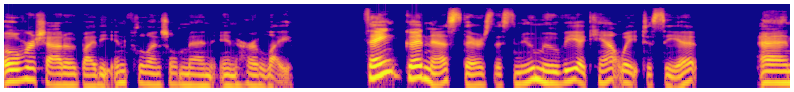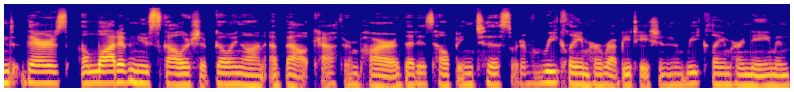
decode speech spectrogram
overshadowed by the influential men in her life. Thank goodness there's this new movie. I can't wait to see it. And there's a lot of new scholarship going on about Catherine Parr that is helping to sort of reclaim her reputation and reclaim her name and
